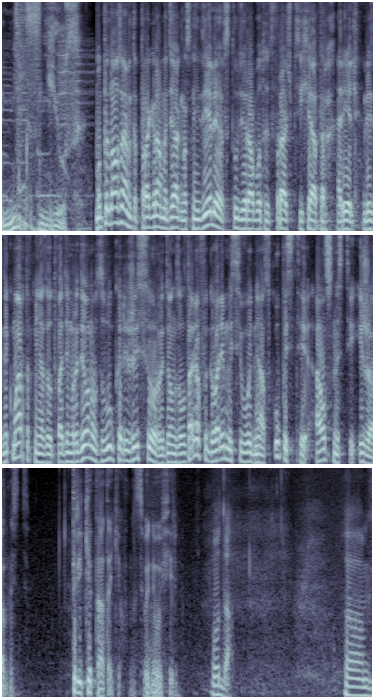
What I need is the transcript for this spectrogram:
Mix News. Мы продолжаем. Это программа «Диагноз недели». В студии работает врач-психиатр Ариэль Резник-Мартов. Меня зовут Вадим Родионов, звукорежиссер Родион Золотарев. И говорим мы сегодня о скупости, алчности и жадности. Три кита таких у нас сегодня в эфире. О, да. Эм,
